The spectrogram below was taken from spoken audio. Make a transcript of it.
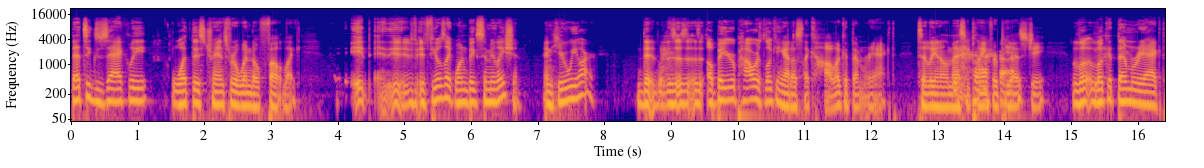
That's exactly what this transfer window felt like. It it, it feels like one big simulation. And here we are. The, this is a bigger power is looking at us like, oh, look at them react to Lionel Messi playing for PSG. Look, look at them react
